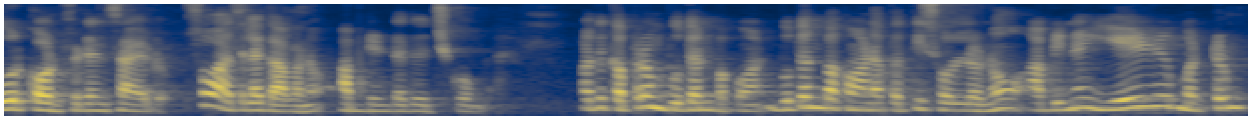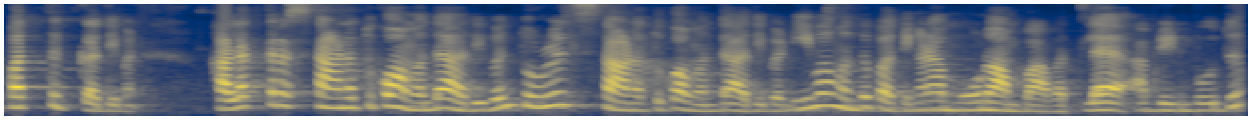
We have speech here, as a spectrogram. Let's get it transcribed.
ஓவர் கான்ஃபிடென்ஸ் ஆகிடும் ஸோ அதில் கவனம் அப்படின்றத வச்சுக்கோங்க. அதுக்கப்புறம் புதன் பகவான். புதன் பகவானை பற்றி சொல்லணும் அப்படின்னா ஏழு மற்றும் பத்துக்கு அதிபன். கலத்திர ஸ்தானத்துக்கும் அவன் வந்து அதிபன். தொழில் ஸ்தானத்துக்கும் அவன் வந்து அதிபன். இவன் வந்து பார்த்திங்கன்னா மூணாம் பாவத்தில் அப்படின் போது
